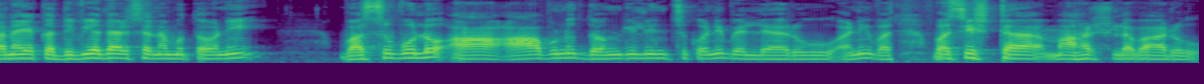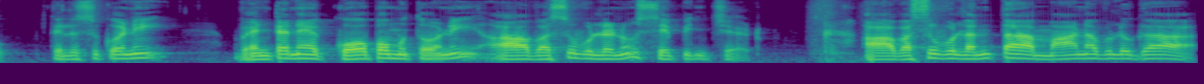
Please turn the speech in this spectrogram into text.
తన యొక్క దివ్యదర్శనముతోని వసువులు ఆ ఆవును దొంగిలించుకొని వెళ్ళారు అని వశిష్ఠ మహర్షుల వారు తెలుసుకొని వెంటనే కోపముతోని ఆ వసువులను శపించాడు ఆ వసువులంతా మానవులుగా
